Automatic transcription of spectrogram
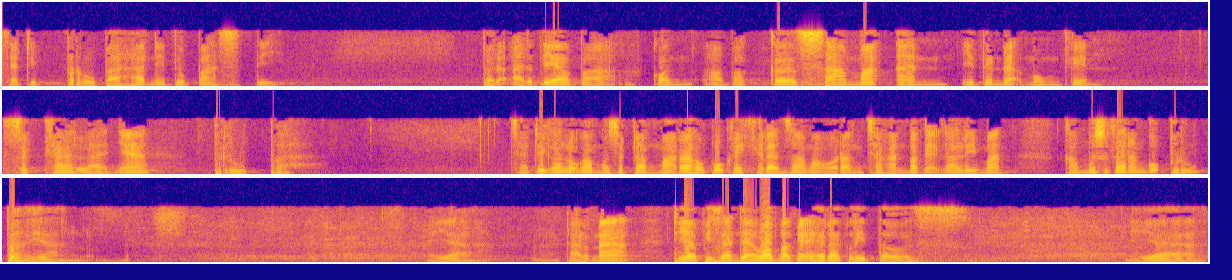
Jadi perubahan itu pasti. Berarti apa? Kon, apa kesamaan itu tidak mungkin. Segalanya berubah. Jadi kalau kamu sedang marah atau gegeran sama orang, jangan pakai kalimat kamu sekarang kok berubah ya. Iya. Karena dia bisa jawab pakai Heraklitus. Iya.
